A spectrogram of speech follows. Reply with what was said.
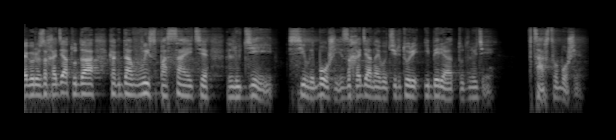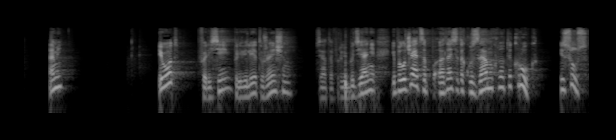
Я говорю, заходя туда, когда вы спасаете людей силой Божьей, заходя на его территорию и беря оттуда людей в Царство Божье. Аминь. И вот фарисеи привели эту женщину, взято в прелюбодеяние, и получается, знаете, такой замкнутый круг. Иисус,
